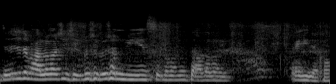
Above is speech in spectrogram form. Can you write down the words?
যেটা যেটা ভালোবাসি, সেগুলো সেগুলো সব নিয়ে এসছে তোমাদের দাদাভাই। এই দেখো,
